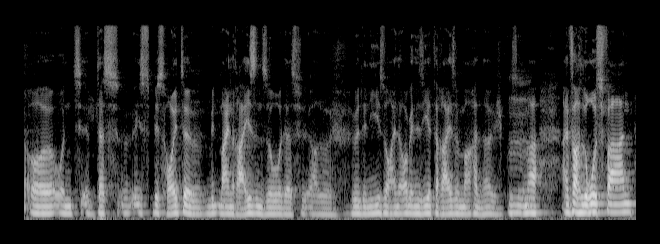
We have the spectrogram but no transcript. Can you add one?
Äh, und das ist bis heute mit meinen Reisen so, dass also ich würde nie so eine organisierte Reise machen. Ne? Ich muss mhm. immer einfach losfahren.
